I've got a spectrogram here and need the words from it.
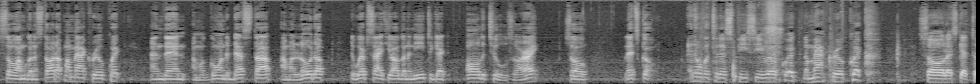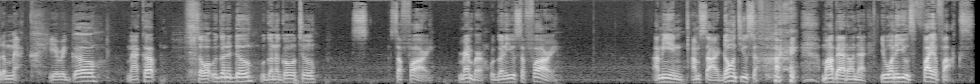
so I'm going to start up my Mac real quick, and then I'm going to go on the desktop. I'm going to load up the website y'all going to need to get all the tools, alright? So, let's go. Head over to this PC real quick, the Mac real quick. So, let's get to the Mac. Here we go. Mac up. So, what we're going to do, we're going to go to Safari. Remember, we're going to use Safari. I mean, I'm sorry, don't use Safari. My bad on that. You want to use Firefox.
